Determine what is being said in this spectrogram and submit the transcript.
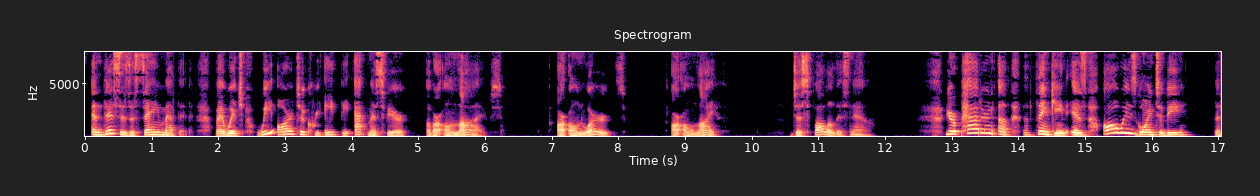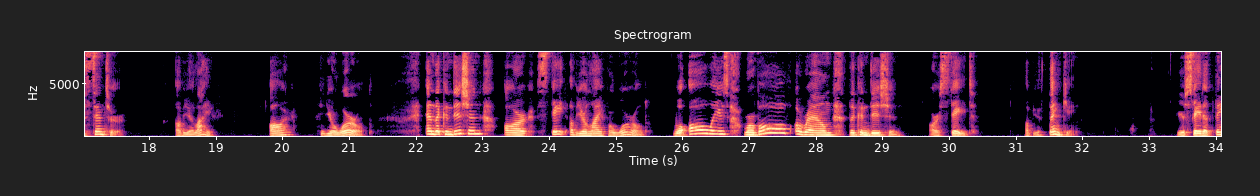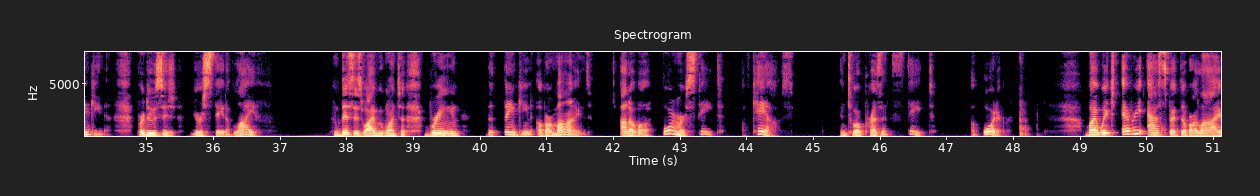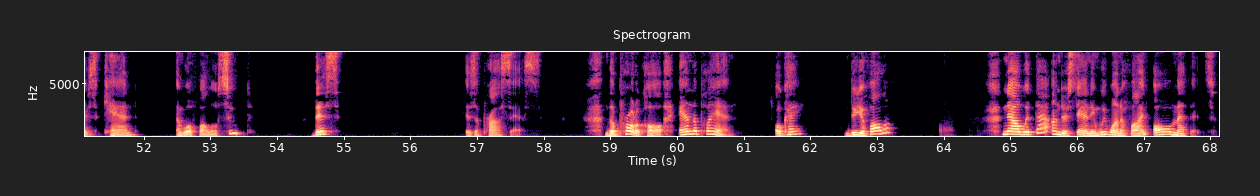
And this is the same method by which we are to create the atmosphere of our own lives, our own words, our own life. Just follow this now. Your pattern of thinking is always going to be the center of your life or your world. And the condition or state of your life or world will always revolve around the condition or state of your thinking. Your state of thinking produces your state of life. This is why we want to bring the thinking of our minds out of a former state of chaos into a present state of order, by which every aspect of our lives can and will follow suit. This is a process the protocol, and the plan. Okay? Do you follow? Now, with that understanding, we want to find all methods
